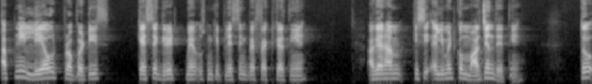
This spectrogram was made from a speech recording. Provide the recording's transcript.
اپنی لے آؤٹ پراپرٹیز کیسے گریڈ میں ان کی پلیسنگ پہ افیکٹ کرتی ہیں۔ اگر ہم کسی ایلیمنٹ کو مارجن دیتے ہیں، تو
